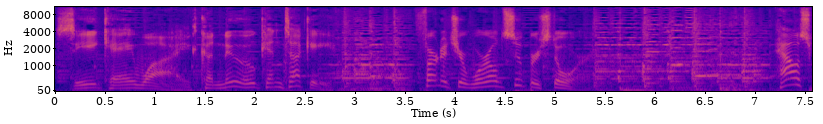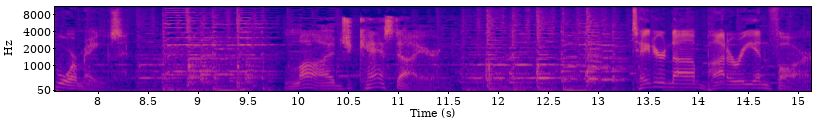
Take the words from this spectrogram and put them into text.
CKY, Canoe, Kentucky. Furniture World Superstore. Housewarmings. Lodge Cast Iron. Tater Knob Pottery and Farm.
